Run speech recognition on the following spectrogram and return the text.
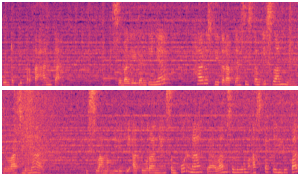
untuk dipertahankan. Sebagai gantinya, harus diterapkan sistem Islam yang jelas benar. Islam memiliki aturan yang sempurna dalam seluruh aspek kehidupan,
